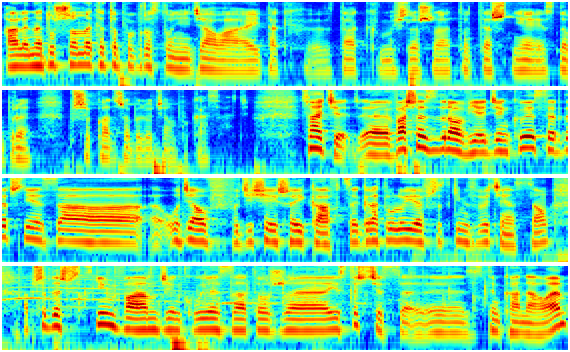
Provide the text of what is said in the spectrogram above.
Ale na dłuższą metę to po prostu nie działa i tak, tak myślę, że to też nie jest dobry przykład, żeby ludziom pokazać. Słuchajcie, e, Wasze zdrowie, dziękuję serdecznie za udział w dzisiejszej kawce. Gratuluję wszystkim zwycięzcom, a przede wszystkim Wam dziękuję za to, że jesteście z, e, z tym kanałem,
